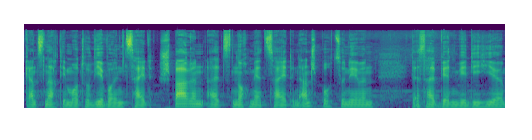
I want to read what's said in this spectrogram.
ganz nach dem Motto, wir wollen Zeit sparen, als noch mehr Zeit in Anspruch zu nehmen. Deshalb werden wir dir hier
